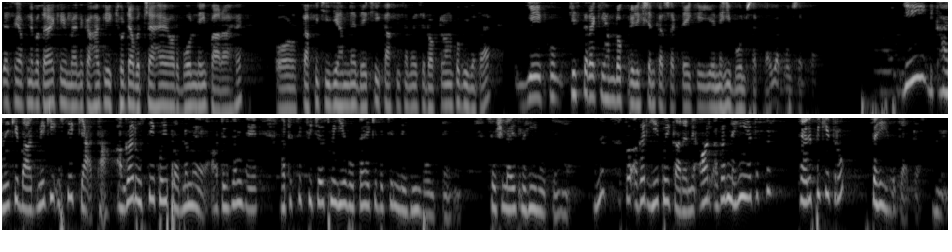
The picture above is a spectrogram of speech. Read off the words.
जैसे आपने बताया कि मैंने कहा कि एक छोटा बच्चा है और बोल नहीं पा रहा है और काफ़ी चीज़ें हमने देखी काफ़ी समय से डॉक्टरों को भी बताया। ये को किस तरह की हम लोग प्रिडिक्शन कर सकते हैं कि ये नहीं बोल सकता या बोल सकता? ये दिखाने के बाद में कि उसे क्या था। अगर उसे कोई प्रॉब्लम है ऑटिज्म है आर्टिस्टिक फीचर्स में ये होता है कि बच्चे नहीं बोलते हैं सोशलाइज नहीं होते हैं है ना? तो अगर ये कोई कारण है और अगर नहीं है तो फिर थेरेपी के थ्रू सही हो जाता है। हम्म,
